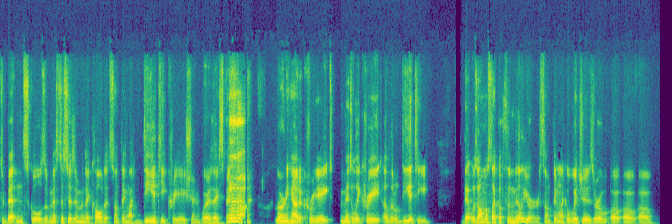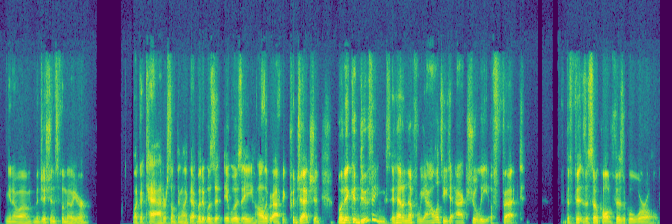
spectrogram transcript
Tibetan schools of mysticism, and they called it something like deity creation, where they spent mm learning how to create mentally create a little deity that was almost like a familiar or something like a witch's or a, a, a, you know a magician's familiar like a cat or something like that but it was a, it was a holographic projection but it could do things it had enough reality to actually affect the the so-called physical world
